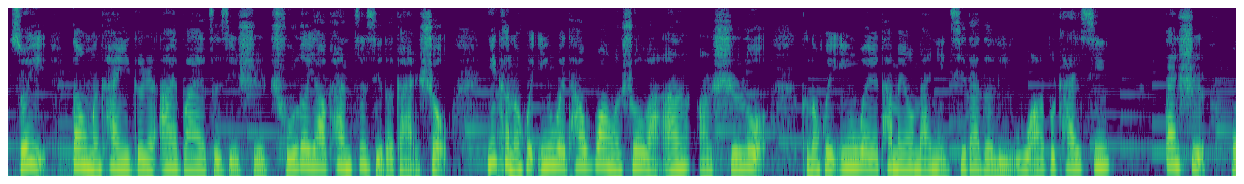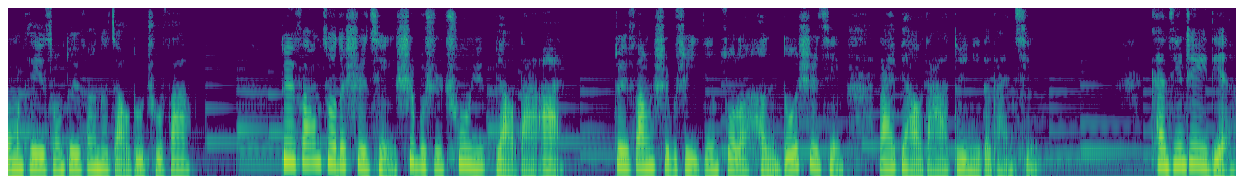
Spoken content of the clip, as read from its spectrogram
所以当我们看一个人爱不爱自己时，除了要看自己的感受，你可能会因为他忘了说晚安而失落，可能会因为他没有买你期待的礼物而不开心。但是我们可以从对方的角度出发，对方做的事情是不是出于表达爱？对方是不是已经做了很多事情来表达对你的感情？看清这一点，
